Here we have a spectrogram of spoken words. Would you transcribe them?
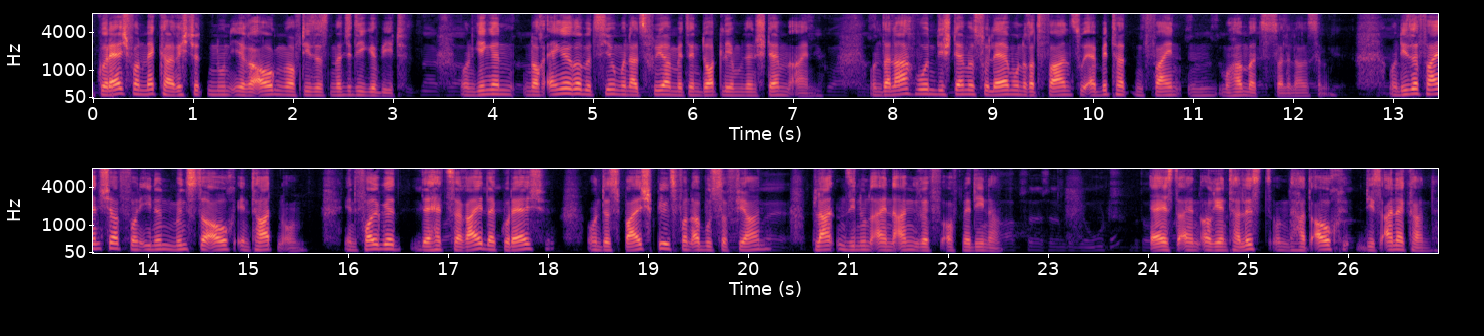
Quraysh von Mekka richteten nun ihre Augen auf dieses Najdi-Gebiet und gingen noch engere Beziehungen als früher mit den dort lebenden Stämmen ein. Und danach wurden die Stämme Sulaim und Radfan zu erbitterten Feinden Mohammeds. Und diese Feindschaft von ihnen münzte auch in Taten um. Infolge der Hetzerei der Quraysh und des Beispiels von Abu Sufyan planten sie nun einen Angriff auf Medina. Er ist ein Orientalist und hat auch dies anerkannt,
